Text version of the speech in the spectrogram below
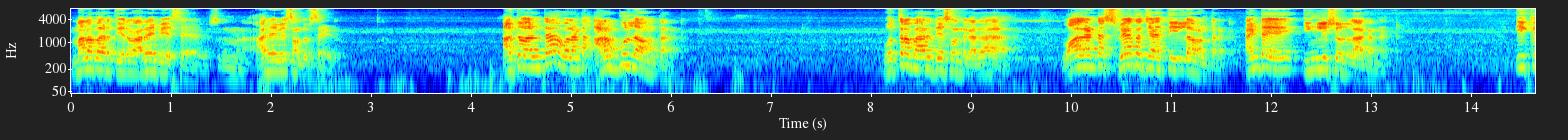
మలబార్ తీరం అరేబియా సైడ్ మన అరేబియా సముద్ర సైడ్. అటు అంట వాళ్ళంట అరబ్బుల్లా ఉంటారట. ఉత్తర భారతదేశం ఉంది కదా వాళ్ళంట శ్వేత జాతీయుల్లా ఉంటారట. అంటే ఇంగ్లీష్ లాగా అన్నట్టు ఇక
